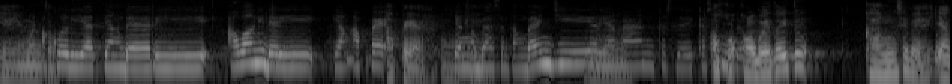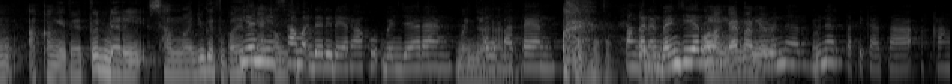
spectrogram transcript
Ya yang mana Aku tuh? lihat yang dari awal nih dari yang AP, Apa ya? Oh, yang oke. ngebahas tentang banjir ya kan, terus dari kasus Oh, juga. kalau boleh tahu itu Kang siapa ya? Yang Akang itu itu dari sama juga tempatnya Iya tuh nih, sama dari daerah aku, Banjaran, Banjaran. Kabupaten, langganan banjir Oh, nih. langganan Iya ya? benar, benar. Tapi kata Akang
